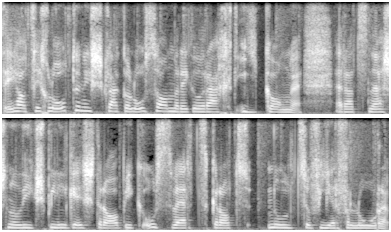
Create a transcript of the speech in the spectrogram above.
Der EHC Kloten ist gegen Lausanne regelrecht eingegangen. Er hat das National League-Spiel gestern Abend auswärts gerade 0 zu 4 verloren.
